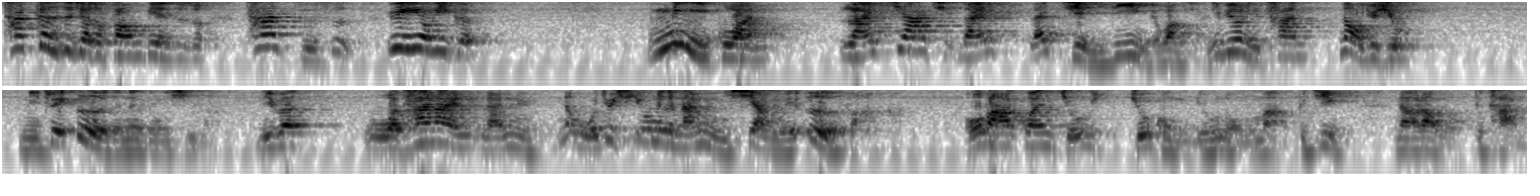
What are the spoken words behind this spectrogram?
它更是叫做方便，是说它只是运用一个逆观来加强、来来减低你的妄想。你比如说你贪，那我就修你最恶的那个东西嘛。你比如我贪爱男女，那我就修那个男女相为恶法，我把它关九九孔流脓嘛，不净，那让我不贪嘛。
